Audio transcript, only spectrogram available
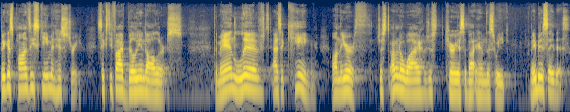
Biggest Ponzi scheme in history, $65 billion. The man lived as a king on the earth. Just, I don't know why, I was just curious about him this week. Maybe to say this.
